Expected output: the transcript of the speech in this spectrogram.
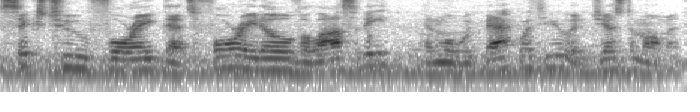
6248. That's 480 Velocity, and we'll be back with you in just a moment.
